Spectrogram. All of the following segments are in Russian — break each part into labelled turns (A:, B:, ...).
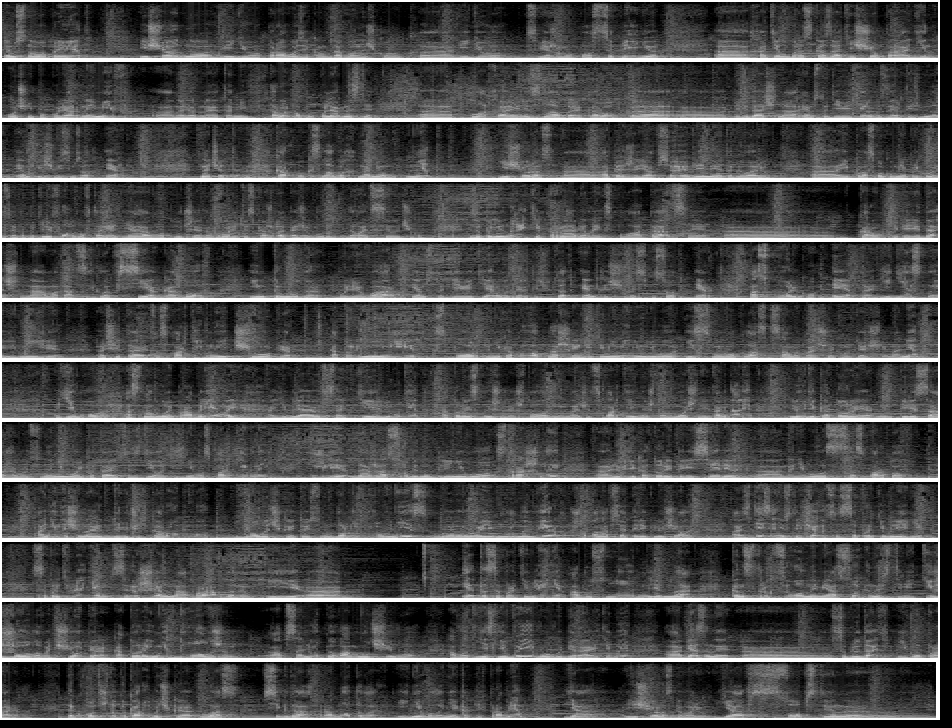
A: Всем снова привет! Еще одно видео паровозиком в догоночку к видео свежему по сцеплению. А, хотел бы рассказать еще про один очень популярный миф. А, наверное, это миф второй по популярности. Плохая или слабая коробка передач на М109R, ВЗР 1800, М1800R. Значит, коробок слабых на нем нет, еще раз, э, опять же, я все время это говорю. Э, и поскольку мне приходится это по телефону повторять, я вот лучше это в ролике скажу, опять же, буду давать ссылочку. Запоминайте правила эксплуатации э, коробки передач на мотоциклах всех годов Intruder Boulevard M109R, VZR1500, M1800R. Поскольку это единственный в мире считается спортивный чоппер, который не имеет к спорту никакого отношения. Тем не менее, у него из своего класса самый большой крутящий момент. Его основной проблемой являются те люди, которые слышали, что он значит, спортивный, что он мощный и так далее. Люди, которые пересаживаются на него и пытаются сделать из него спортивный. Или даже особенно для него страшны а, люди, которые пересели а, на него со спортов они начинают дрючить коробку елочкой, то есть вниз, им нужно вверх, чтобы она вся переключалась. А здесь они встречаются с сопротивлением. сопротивлением совершенно оправданным, и э, это сопротивление обусловлено конструкционными особенностями тяжелого чоппера, который не должен абсолютно вам ничего. А вот если вы его выбираете, вы обязаны э, соблюдать его правила. Так вот, чтобы коробочка у вас всегда работала и не было никаких проблем, я еще раз говорю, я в собственно,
